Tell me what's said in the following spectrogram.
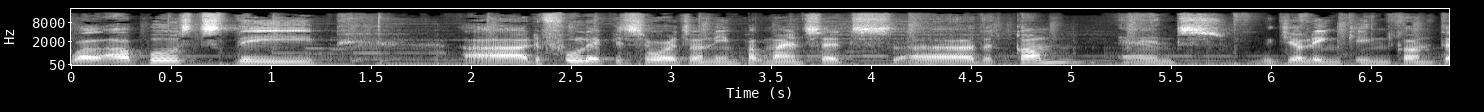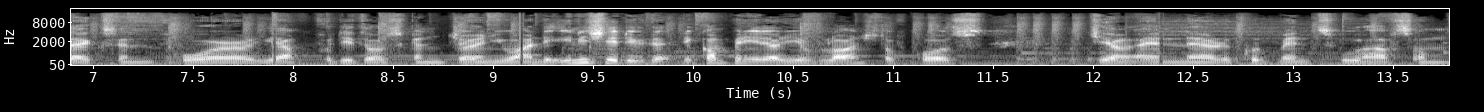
well, I'll post the uh, the full episode on impactmindsets.com uh, and with your link in context and for yeah for details can join you and the initiative that, the company that you've launched of course and uh, recruitment will have some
